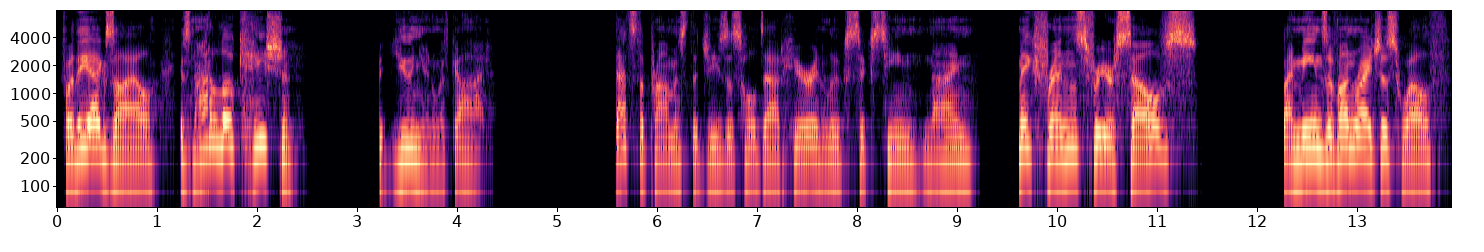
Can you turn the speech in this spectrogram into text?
for the exile is not a location, but union with God. That's the promise that Jesus holds out here in Luke 16 9. Make friends for yourselves by means of unrighteous wealth,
